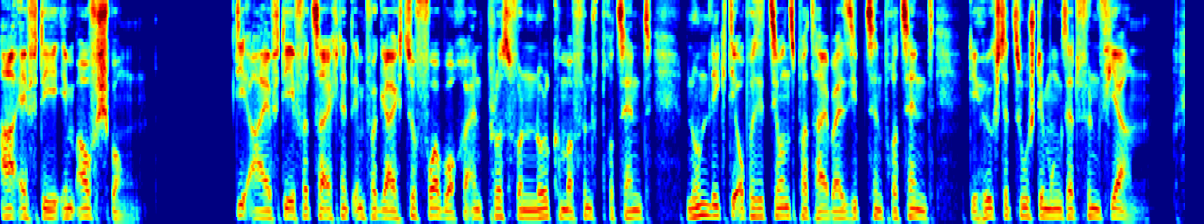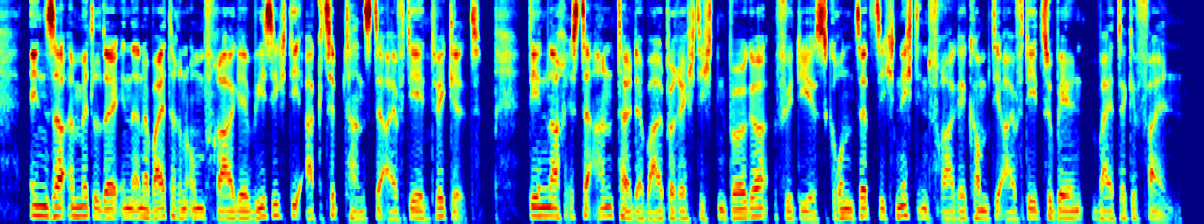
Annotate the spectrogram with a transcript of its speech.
AfD im Aufschwung. Die AfD verzeichnet im Vergleich zur Vorwoche ein Plus von 0,5 Prozent. Nun liegt die Oppositionspartei bei 17 Prozent, die höchste Zustimmung seit fünf Jahren. INSA ermittelte in einer weiteren Umfrage, wie sich die Akzeptanz der AfD entwickelt. Demnach ist der Anteil der wahlberechtigten Bürger, für die es grundsätzlich nicht in Frage kommt, die AfD zu wählen, weiter gefallen.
